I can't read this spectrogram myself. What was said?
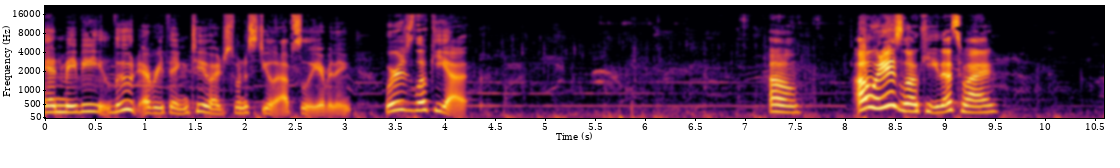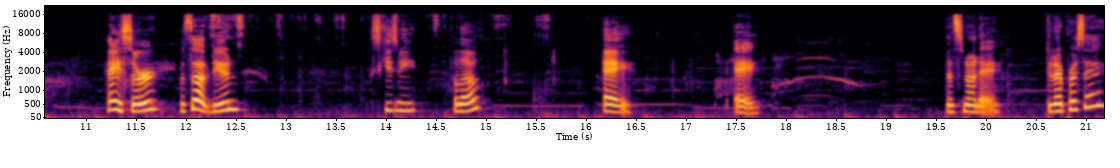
And maybe loot everything, too. I just want to steal absolutely everything. Where's Loki at? Oh. Oh, it is Loki. That's why. Hey, sir. What's up, dude? Excuse me. Hello? A. A. That's not A. Did I press A?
